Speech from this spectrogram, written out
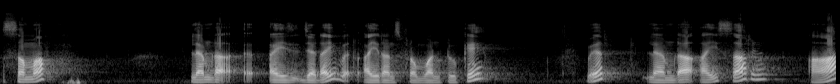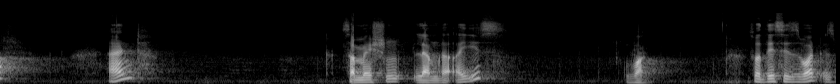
sum of lambda i z i where i runs from 1 to k where lambda i's are in R and summation lambda i is 1. So, this is what is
